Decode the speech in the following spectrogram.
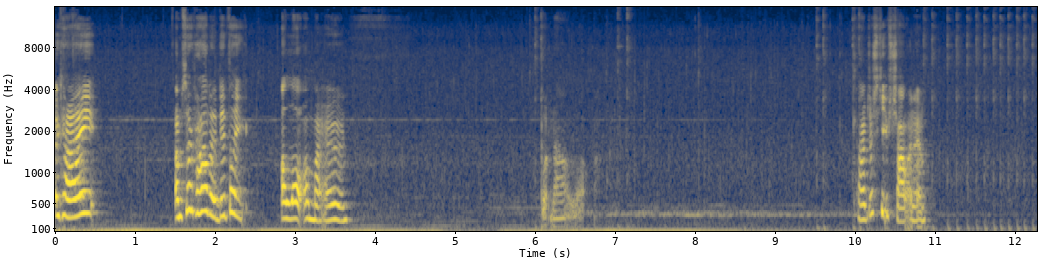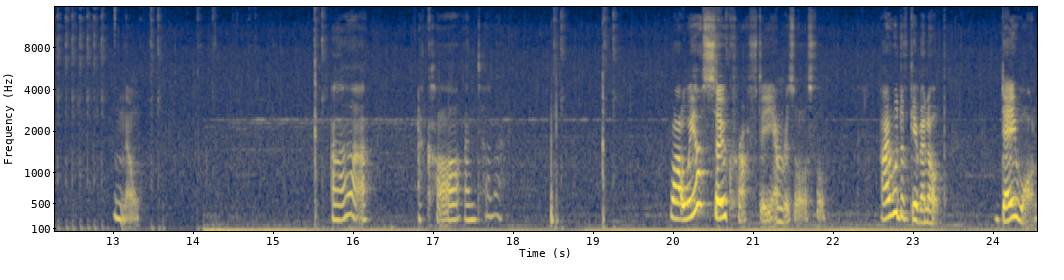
Okay, I'm so proud. I did like a lot on my own, but not a lot. Can I just keep shouting him? No. Ah, a car antenna. Wow, we are so crafty and resourceful. I would have given up. Day one.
